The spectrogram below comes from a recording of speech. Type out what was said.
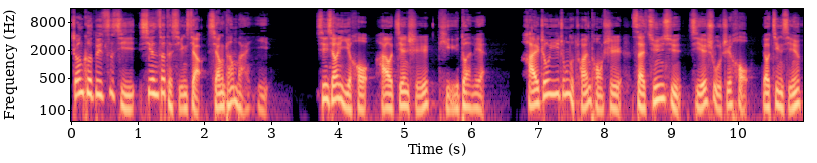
张克对自己现在的形象相当满意，心想以后还要坚持体育锻炼。海州一中的传统是在军训结束之后要进行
